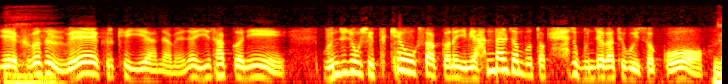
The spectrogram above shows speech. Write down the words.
예, 그것을 왜 그렇게 이해하냐면요. 이 사건이 문준용 씨 특혜 의혹 사건은 이미 한 달 전부터 계속 문제가 되고 있었고 네.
